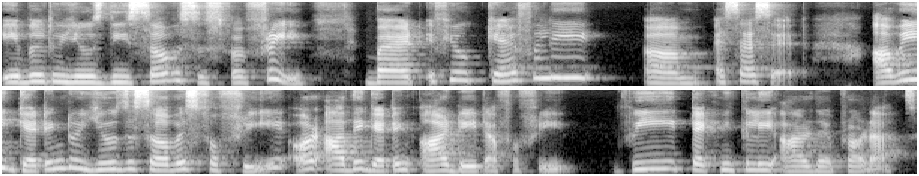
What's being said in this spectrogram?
able to use these services for free. But if you carefully um, assess it, are we getting to use the service for free or are they getting our data for free? We technically are their products.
